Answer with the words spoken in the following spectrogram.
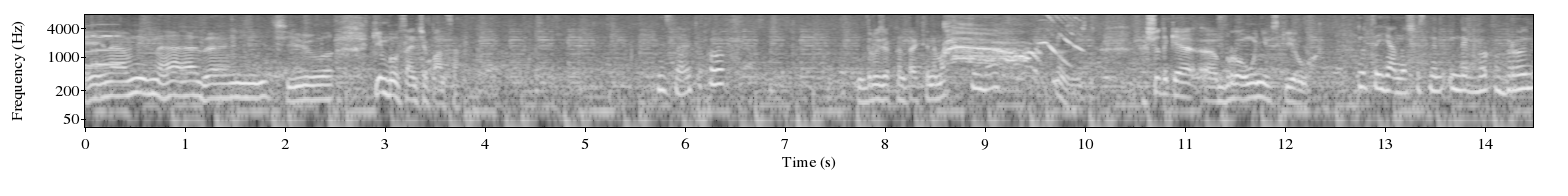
і нам не надо нічого. Ким був Санчо Панса? Не знаю такого. Друзів ВКонтакті нема? Нема. Ну, звісно. Що таке е, броунівський рух? Ну це явно щось не, не бр- бро-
